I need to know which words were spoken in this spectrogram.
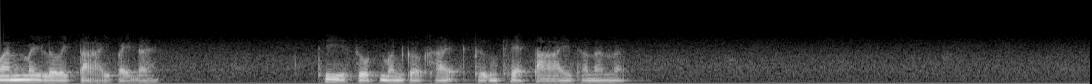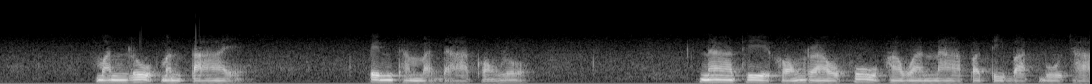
มันไม่เลยตายไปได้ ที่สุดมันก็คถึงแค่ตายเท่านั้นแหละมันโลกมันตาย เป็นธรรมดาของโลก หน้าที่ของเราผู้ภาวนาปฏิบัติบูชา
